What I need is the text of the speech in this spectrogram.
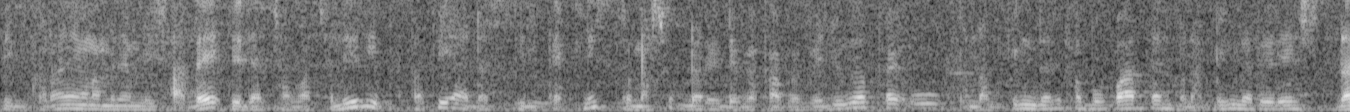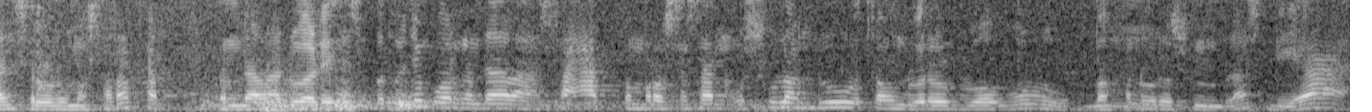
tim. Karena yang namanya misade tidak camat sendiri tapi ada tim teknis termasuk dari DPKPP juga PU pendamping dari kabupaten pendamping dari desa dan seluruh masyarakat. Kendala dua desa sebetulnya bukan kendala. Saat pemrosesan usulan dulu tahun 2020 2020 bahkan 2019 dia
